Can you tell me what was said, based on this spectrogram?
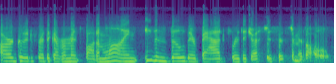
are good for the government's bottom line, even though they're bad for the justice system as a whole.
